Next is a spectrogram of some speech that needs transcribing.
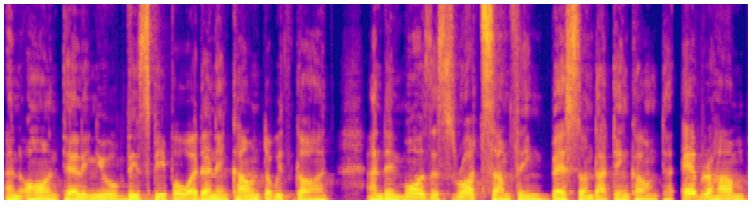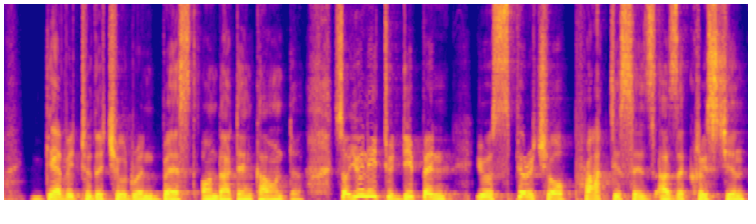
and on, telling you these people had an encounter with God. And then Moses wrote something based on that encounter. Abraham gave it to the children based on that encounter. So you need to deepen your spiritual practices as a Christian,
